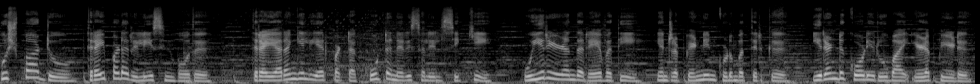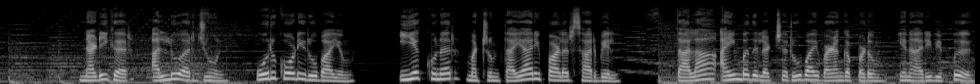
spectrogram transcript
புஷ்பா டூ திரைப்பட ரிலீஸின் போது திரையரங்கில் ஏற்பட்ட கூட்ட நெரிசலில் சிக்கி உயிரிழந்த ரேவதி என்ற பெண்ணின் குடும்பத்திற்கு இரண்டு கோடி ரூபாய் இழப்பீடு. நடிகர் அல்லு அர்ஜூன் ஒரு கோடி ரூபாயும் இயக்குனர் மற்றும் தயாரிப்பாளர் சார்பில் தலா ஐம்பது லட்ச ரூபாய் வழங்கப்படும் என அறிவிப்பு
